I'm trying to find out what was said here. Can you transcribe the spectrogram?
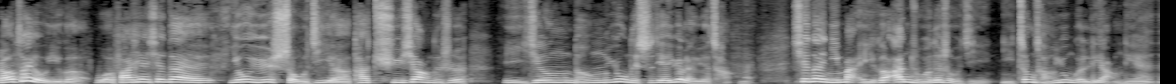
然后再有一个，我发现现在由于手机啊，它趋向的是已经能用的时间越来越长了。现在你买一个安卓的手机，你正常用个两年，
